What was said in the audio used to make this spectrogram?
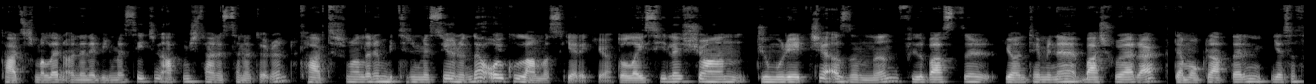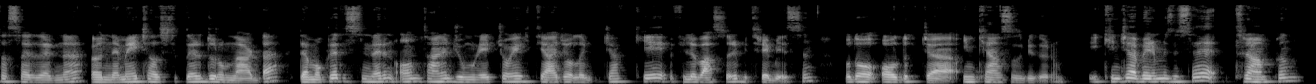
tartışmaların önlenebilmesi için 60 tane senatörün tartışmaların bitirilmesi yönünde oy kullanması gerekiyor. Dolayısıyla şu an Cumhuriyetçi azınlığın filibuster yöntemine başvurarak demokratların yasa tasarılarını önlemeye çalıştıkları durumlarda demokrat isimlerin 10 tane cumhuriyetçi oya ihtiyacı olacak ki filibuster'ı bitirebilsin. Bu da oldukça imkansız bir durum. İkinci haberimiz ise Trump'ın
